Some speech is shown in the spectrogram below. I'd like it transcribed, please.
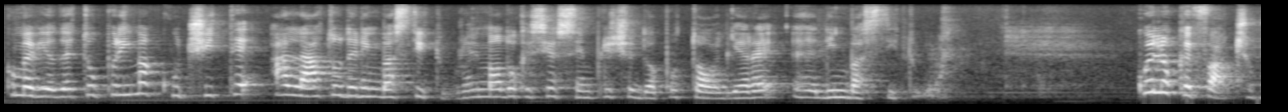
Come vi ho detto prima cucite a lato dell'imbastitura in modo che sia semplice dopo togliere eh, l'imbastitura quello che faccio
